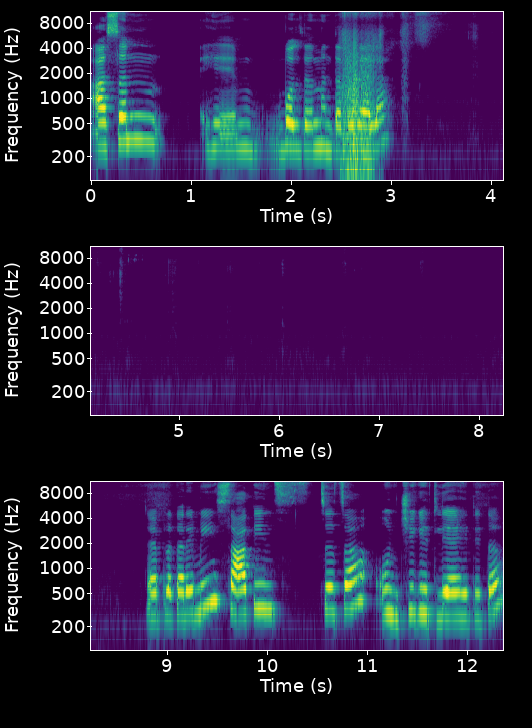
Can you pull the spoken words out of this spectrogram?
आसन हे बोलतात म्हणतात त्याला त्या प्रकारे मी सात इंचचा उंची घेतली आहे तिथं.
